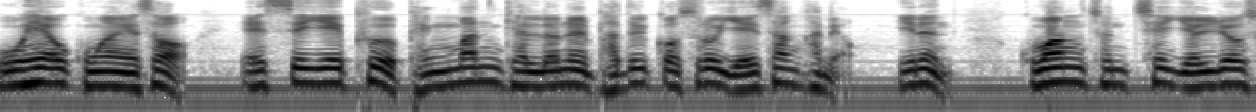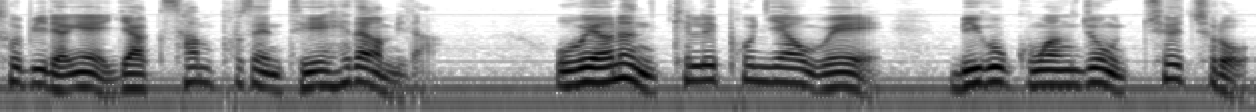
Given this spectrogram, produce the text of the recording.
오헤어 공항에서 SAF 100만 갤런을 받을 것으로 예상하며 이는 공항 전체 연료 소비량의 약 3%에 해당합니다. 오웨어는 캘리포니아 외에 미국 공항 중 최초로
